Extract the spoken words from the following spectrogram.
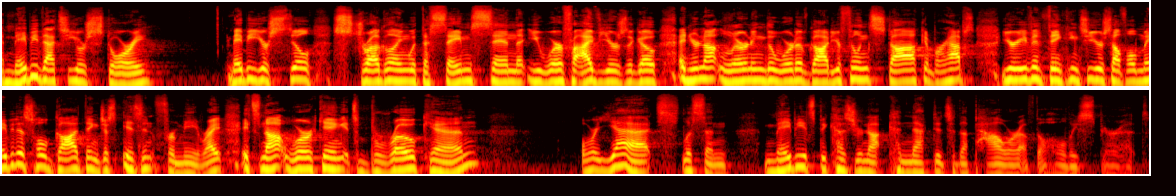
And maybe that's your story. Maybe you're still struggling with the same sin that you were five years ago, and you're not learning the Word of God. You're feeling stuck, and perhaps you're even thinking to yourself, well, maybe this whole God thing just isn't for me, right? It's not working, it's broken. Or yet, listen, Maybe it's because you're not connected to the power of the Holy Spirit.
